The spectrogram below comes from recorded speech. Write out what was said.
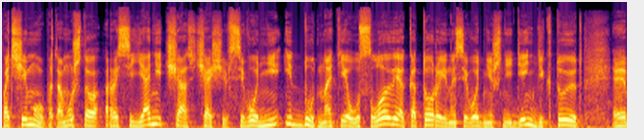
Почему? Потому что россияне ча чаще всего не идут на те условия, которые на сегодняшний день диктуют э,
